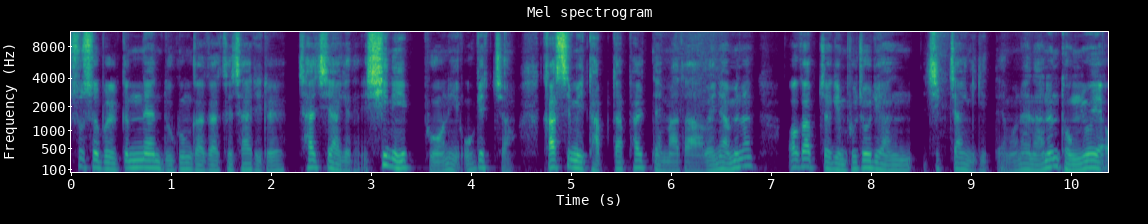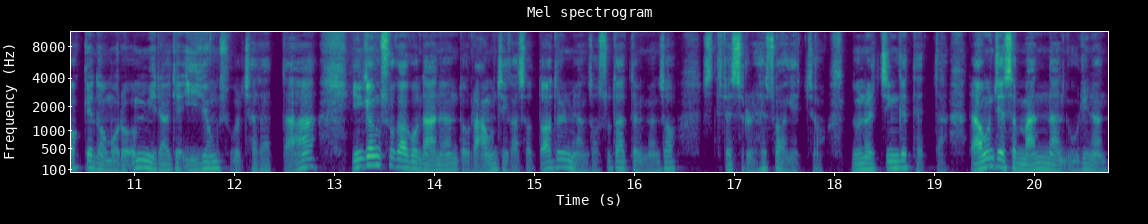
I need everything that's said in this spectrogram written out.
수습을 끝낸 누군가가 그 자리를 차지하게 된 신입 부원이 오겠죠. 가슴이 답답할 때마다 왜냐하면은 억압적인 부조리한 직장이기 때문에 나는 동료의 어깨 너머로 은밀하게 이경숙을 찾았다. 이경숙하고 나는 또 라운지 가서 떠들면서 수다 떨면서 스트레스를 해소하겠죠. 눈을 찡긋했다. 라운지에서 만난 우리는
